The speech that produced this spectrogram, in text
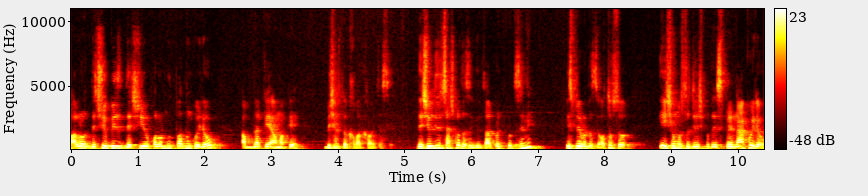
ভালো দেশীয় বীজ, দেশীয় ফলন উৎপাদন করেও আপনাকে, আমাকে বিষাক্ত খাবার খাওয়াইতেছে। দেশীয় জিনিস চাষ করতেছে, কিন্তু তারপরে করতেছে আমি স্প্রে করতেছে। অথচ এই সমস্ত জিনিসপত্র স্প্রে না করেও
